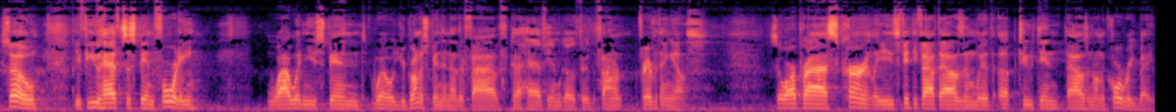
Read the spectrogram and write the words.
So if you have to spend 40, why wouldn't you spend, well, you're going to spend another five to have him go through the final for everything else. So our price currently is 55000 with up to 10000 on the core rebate.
